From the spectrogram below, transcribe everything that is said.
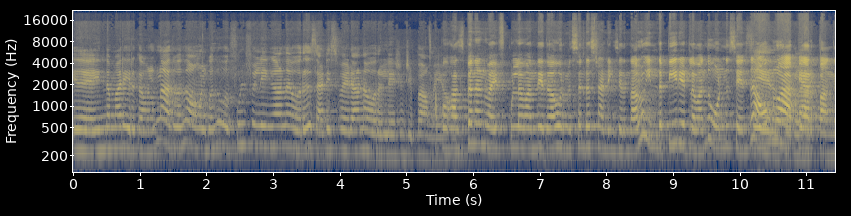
இது- இந்த மாதிரி இருக்கவங்களுக்குலாம் அது வந்து அவங்களுக்கு வந்து ஒரு ஃபுல்ஃபில்லிங்கான ஒரு சாட்டிஸ்ஃபைடான ஒரு ரிலேஷன்ஷிப்பாக அமையும். இப்போ ஹஸ்பண்ட் அண்ட் ஒய்ஃப்குள்ள வந்து ஏதாவது ஒரு மிஸ் அண்டர்ஸ்டாண்டிங்ஸ் இருந்தாலும் இந்த பீரியட்ல வந்து ஒண்ணு சேர்ந்து அவங்களும் ஹாப்பியா இருப்பாங்க.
